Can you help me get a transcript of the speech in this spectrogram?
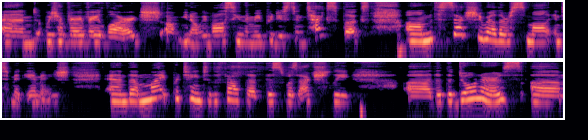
and which are very, very large. Um, you know, we've all seen them reproduced in textbooks. Um, this is actually rather a small, intimate image, and that might pertain to the fact that this was actually uh, that the donors um,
